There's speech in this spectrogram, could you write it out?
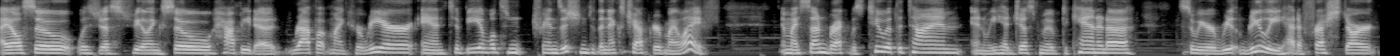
I also was just feeling so happy to wrap up my career and to be able to transition to the next chapter of my life. And my son Breck was two at the time, and we had just moved to Canada. So we were re- really had a fresh start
